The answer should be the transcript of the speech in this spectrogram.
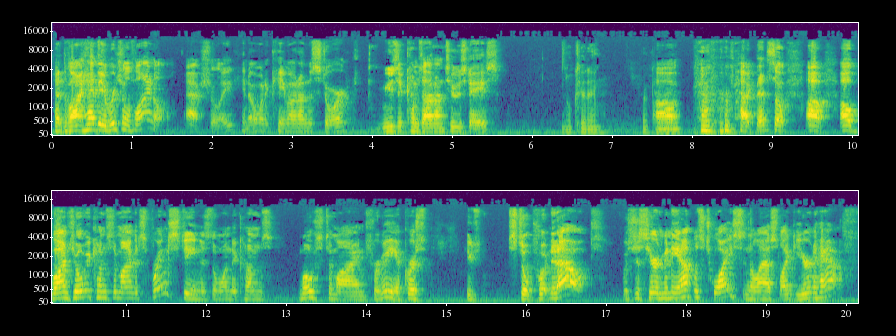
had, had the had the original vinyl actually. You know, when it came out on the store, music comes out on Tuesdays. No kidding. Okay. Uh, back then, so uh, oh, Bon Jovi comes to mind, but Springsteen is the one that comes most to mind for me. Of course, he's still putting it out. Was just here in Minneapolis twice in the last like year and a half.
